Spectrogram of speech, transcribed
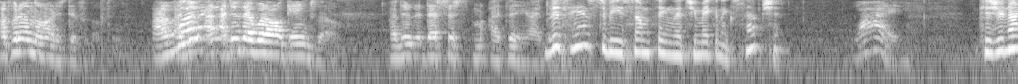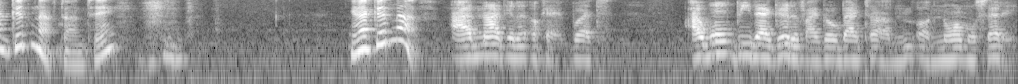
I put it on the hardest difficulty. I, I, do, I, I do that with all games, though. I do that. That's just my thing. I do. This has to be something that you make an exception. Why? Because you're not good enough, Dante. you're not good enough. I'm not gonna. Okay, but I won't be that good if I go back to a, a normal setting.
